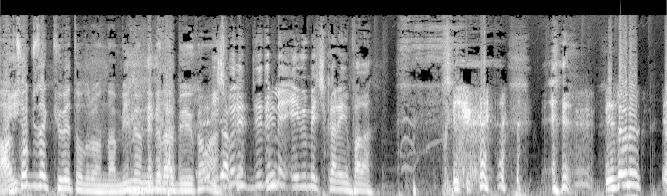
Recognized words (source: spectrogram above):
Abi çok güzel küvet olur ondan. Bilmiyorum ne kadar büyük ama. Hiç böyle dedim mi evime çıkarayım falan. Biz onu e,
